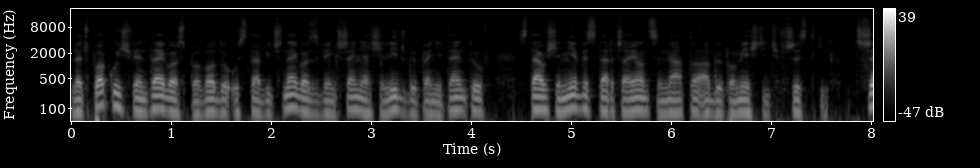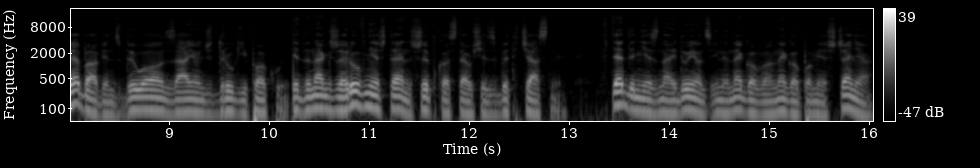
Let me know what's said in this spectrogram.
Lecz pokój świętego z powodu ustawicznego zwiększenia się liczby penitentów stał się niewystarczający na to, aby pomieścić wszystkich. Trzeba więc było zająć drugi pokój. Jednakże również ten szybko stał się zbyt ciasny. Wtedy, nie znajdując innego wolnego pomieszczenia,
